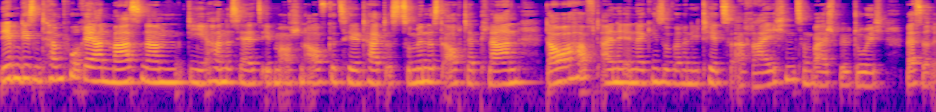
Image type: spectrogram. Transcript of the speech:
Neben diesen temporären Maßnahmen, die Hannes ja jetzt eben auch schon aufgezählt hat, ist zumindest auch der Plan, dauerhaft eine Energiesouveränität zu erreichen, zum Beispiel durch bessere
